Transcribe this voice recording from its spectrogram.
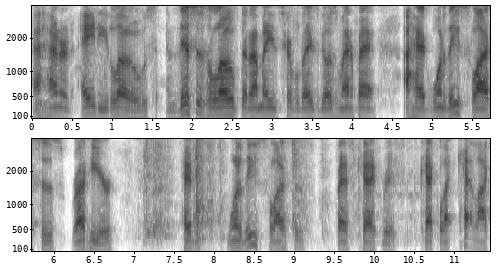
and 180 loaves. And this is a loaf that I made several days ago. As a matter of fact, I had one of these slices right here. Had one of these slices, fast cat, cat-like, cat-like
